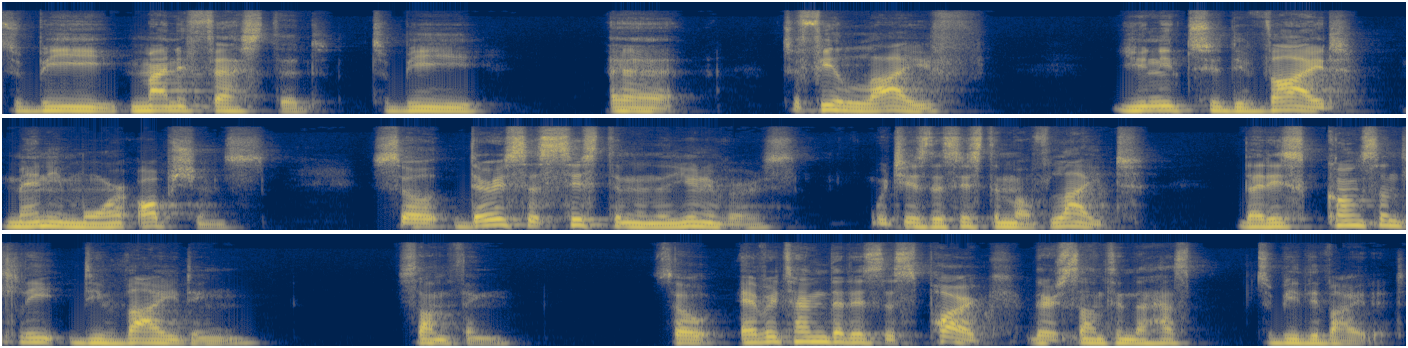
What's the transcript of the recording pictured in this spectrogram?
to be manifested, to be uh, to feel life, you need to divide many more options. So there is a system in the universe, which is the system of light, that is constantly dividing something. So every time there is a spark, there's something that has to be divided.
